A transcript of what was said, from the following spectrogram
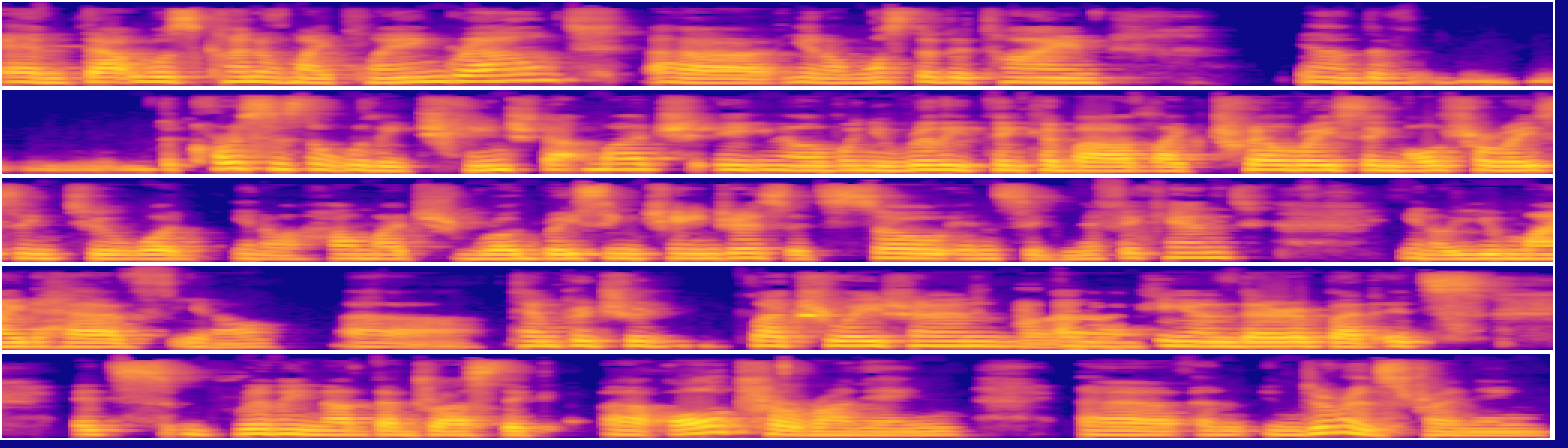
and that was kind of my playing ground. Uh, you know, most of the time, you know, the the courses don't really change that much. You know, when you really think about like trail racing, ultra racing, to what you know, how much road racing changes, it's so insignificant. You know, you might have you know uh, temperature fluctuation right. uh, here and there, but it's it's really not that drastic. Uh, ultra running uh, and endurance training,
